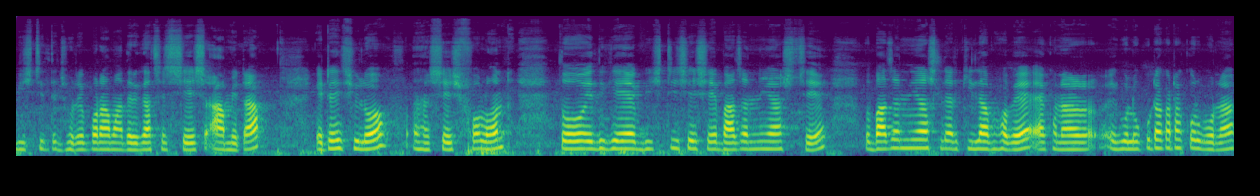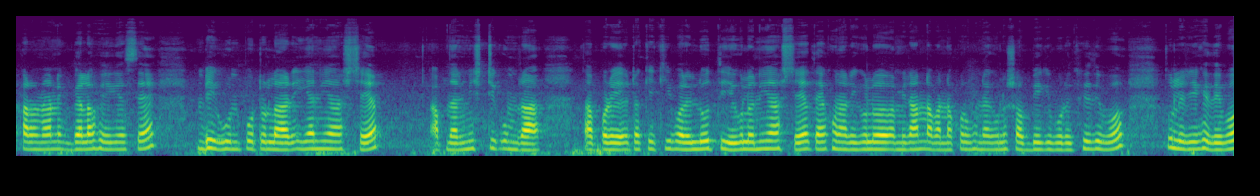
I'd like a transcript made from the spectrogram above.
বৃষ্টিতে ঝরে পড়া আমাদের গাছের শেষ আম এটা। এটাই ছিল শেষ ফলন। তো এদিকে বৃষ্টি শেষে বাজার নিয়ে আসছে। তো বাজার নিয়ে আসলে আর কী লাভ হবে? এখন আর এগুলো কুটাকাটা করব না, কারণ অনেক বেলা হয়ে গেছে। বেগুন, পটল আর ইয়া নিয়ে আসছে। আপনার মিষ্টি কুমড়া, তারপরে এটাকে কি বলে, লতি, এগুলো নিয়ে আসছে। তো এখন আর এগুলো আমি রান্না বান্না করব না, এগুলো সব বেগে ভরে ধুয়ে দেবো, তুলে রেখে দেবো।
